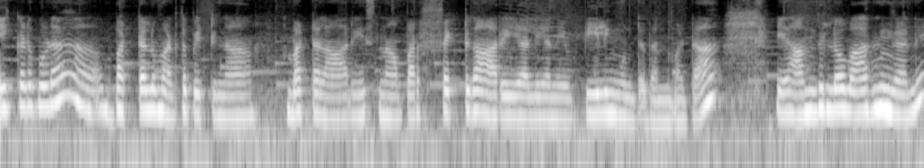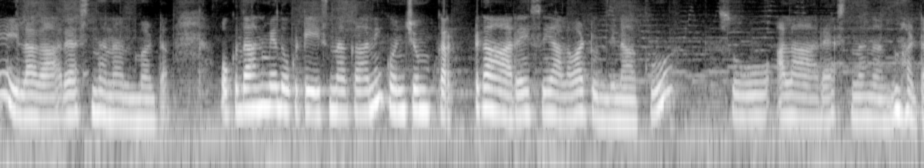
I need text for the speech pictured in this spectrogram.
ఇక్కడ కూడా బట్టలు మడత పెట్టిన బట్టలు ఆరేసిన పర్ఫెక్ట్గా ఆరేయాలి అనే ఫీలింగ్ ఉంటుంది అనమాట అందులో భాగంగానే ఇలాగ ఆరేస్తున్నాను అనమాట ఒకదాని మీద ఒకటి వేసినా కానీ కొంచెం కరెక్ట్గా ఆరేసే అలవాటు ఉంది నాకు. సో అలా ఆరేస్తున్నాను అనమాట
